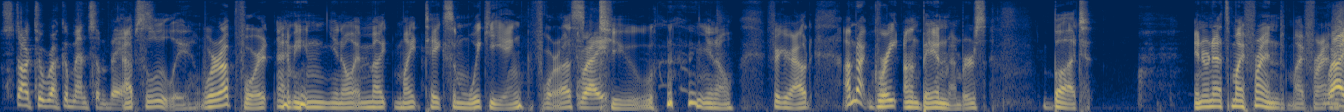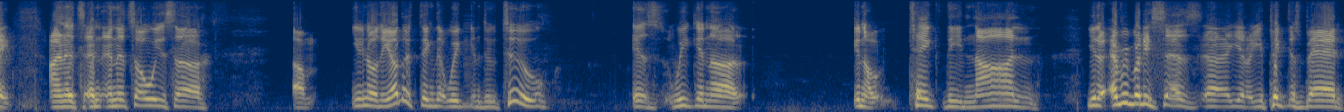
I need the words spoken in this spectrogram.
start to recommend some bands. Absolutely. We're up for it. I mean, you know, it might might take some wikiing for us Right. to, you know, figure out. I'm not great on band members, but internet's my friend, my friend. Right. And it's and, and it's always uh um you know the other thing that we can do too is we can uh you know take the non you know everybody says uh you know you pick this band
